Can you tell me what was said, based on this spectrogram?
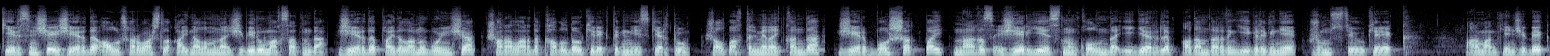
Керісінше жерді ауыл шаруашылық айналымына жіберу мақсатында жерді пайдалану бойынша шараларды қабылдау керектігін ескерту. Жалпақ тілмен айтқанда, жер бос жатпай, нағыз жер иесінің қолында игеріліп, адамдардың игілігіне жұмыс істеу керек. Арман Кенжебек,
